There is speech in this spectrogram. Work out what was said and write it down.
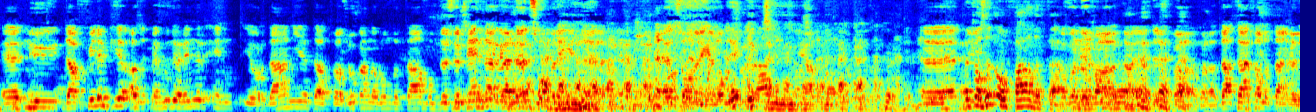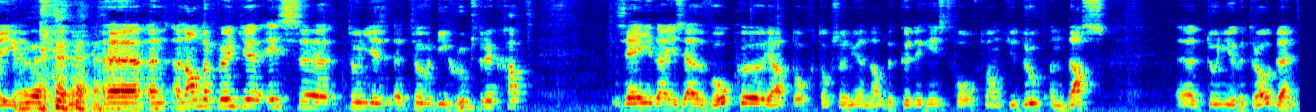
Eh, nu, dat filmpje, als ik me goed herinner, in Jordanië, dat was ook aan de ronde tafel. Dus er zijn daar wel uitzonderingen, eh, uitzonderingen op. Eh, Het was een ovale of tafel. een ovale ja, dus voilà, voilà. Da- daar zal het aan gelegen hebben. Een, een ander puntje is, toen je het over die groepsdruk had, zei je dat je zelf ook, ja, toch, toch zo nu en dan de kuddegeest volgt, want je droeg een das toen je getrouwd bent.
